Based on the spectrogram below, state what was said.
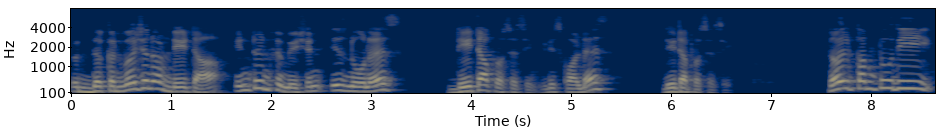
The conversion of data into information is known as data processing. It is called as data processing. Now we'll come to the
